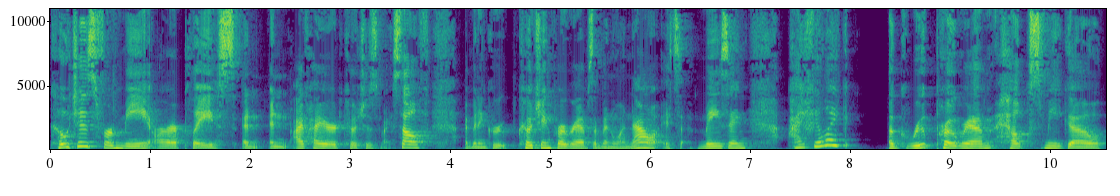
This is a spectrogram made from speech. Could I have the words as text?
Coaches for me are a place, and, and I've hired coaches myself. I've been in group coaching programs. I'm in one now. It's amazing. I feel like a group program helps me go,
